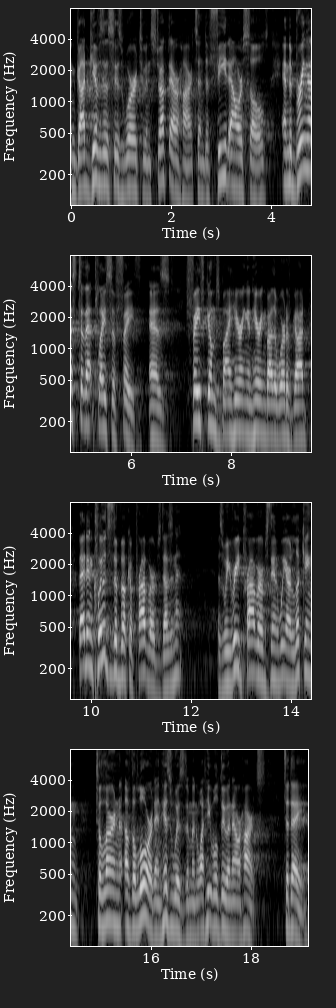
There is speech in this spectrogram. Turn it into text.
And God gives us His Word to instruct our hearts and to feed our souls and to bring us to that place of faith as faith comes by hearing and hearing by the Word of God. That includes the book of Proverbs, doesn't it? As we read Proverbs, then we are looking to learn of the Lord and His wisdom and what He will do in our hearts today.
